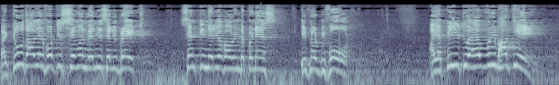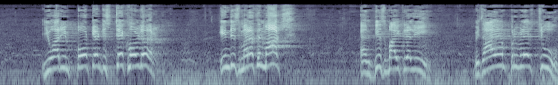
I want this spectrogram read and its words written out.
By 2047, when we celebrate centenary of our independence, if not before, I appeal to every Bharatiya. You are important stakeholder in this marathon march. And this bike rally, which I am privileged to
